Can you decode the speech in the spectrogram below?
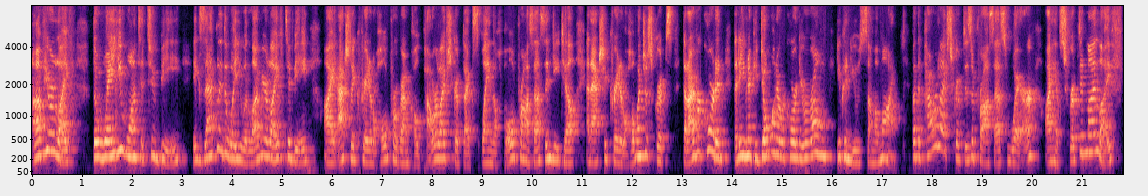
of your life the way you want it to be, exactly the way you would love your life to be. I actually created a whole program called Power Life Script. I explained the whole process in detail and actually created a whole bunch of scripts that I've recorded that even if you don't want to record your own, you can use some of mine. But the Power Life Script is a process where I have scripted my life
